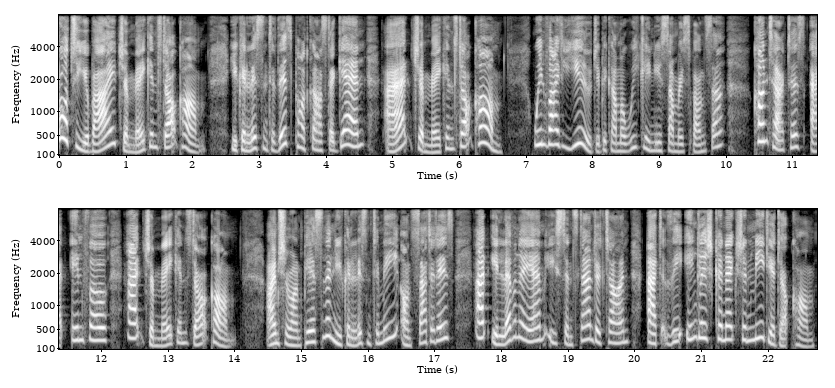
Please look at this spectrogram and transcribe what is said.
brought to you by Jamaicans.com. You can listen to this podcast again at Jamaicans.com. We invite you to become a weekly news summary sponsor contact us at info at jamaicans.com. I'm Sharon Pearson and you can listen to me on Saturdays at 11 a.m. Eastern Standard Time at theenglishconnectionmedia.com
